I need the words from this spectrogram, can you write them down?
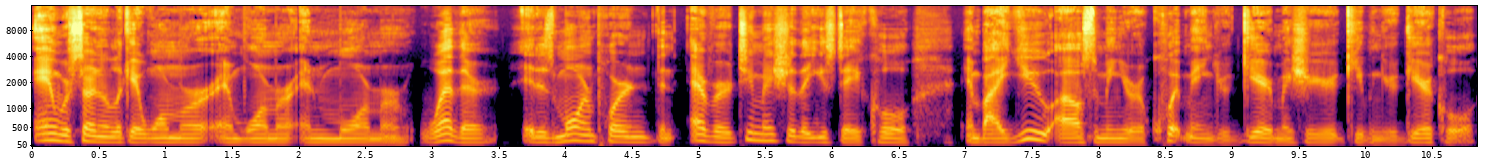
and we're starting to look at warmer and warmer and warmer weather, it is more important than ever to make sure that you stay cool. And by you, I also mean your equipment, your gear. Make sure you're keeping your gear cool.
